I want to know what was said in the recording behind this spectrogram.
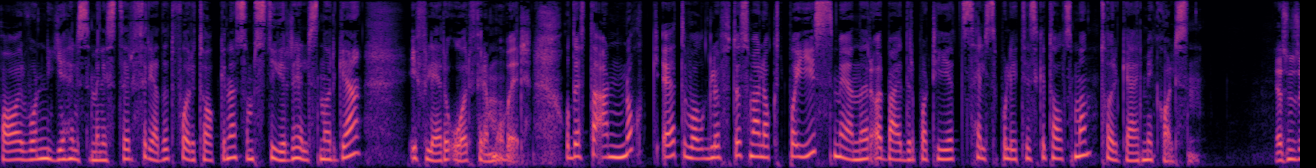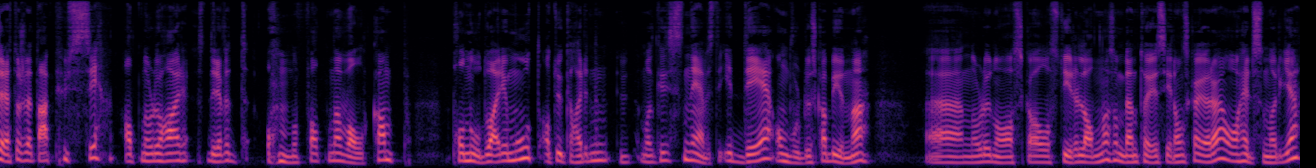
har vår nye helseminister fredet foretakene som styrer Helse-Norge i flere år fremover. Og dette er nok et valgløfte som er lagt på is, mener Arbeiderpartiets helsepolitiske talsmann Torgeir Micaelsen. Jeg syns rett og slett det er pussig at når du har drevet omfattende valgkamp på noe du er imot, at du ikke har den sneveste idé om hvor du skal begynne. Eh, når du nå skal styre landet, som Bent Høie sier han skal gjøre, og Helse-Norge,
